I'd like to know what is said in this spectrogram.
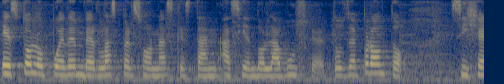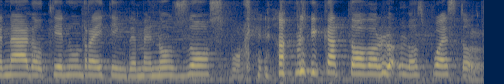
Esto lo pueden ver las personas que están haciendo la búsqueda. Entonces, de pronto, si Genaro tiene un rating de menos 2 porque aplica todos los puestos,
